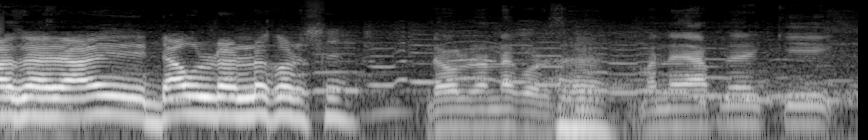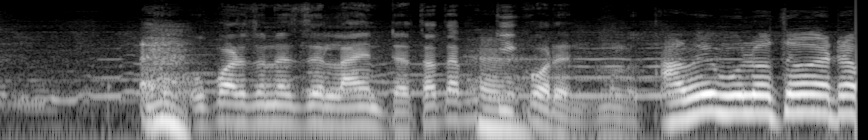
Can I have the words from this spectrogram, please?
বাজারে ডাউল রান্না করছে। ডাউল রান্না করেছেন। হ্যাঁ। মানে আপনি কি উপার্জনের যে লাইনটা তাতে আপনি কি হ্যাঁ। করেন মূলত? আমি মূলত একটা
